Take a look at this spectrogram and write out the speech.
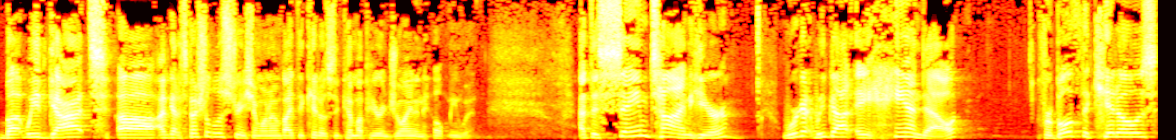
But we've got, uh, I've got a special illustration I want to invite the kiddos to come up here and join and help me with. At the same time here, we're gonna, we've got a handout for both the kiddos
